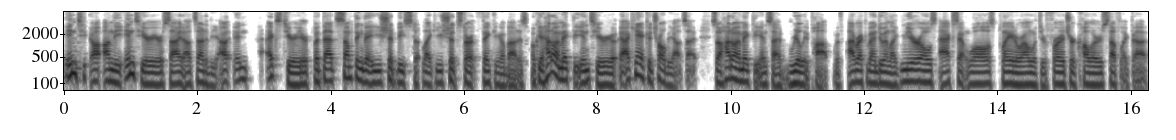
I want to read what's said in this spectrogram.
into uh, on the interior side outside of the out, in, exterior but that's something that you should be st- like you should start thinking about is okay how do i make the interior i can't control the outside. So how do i make the inside really pop with i recommend doing like murals accent walls playing around with your furniture colors stuff like that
